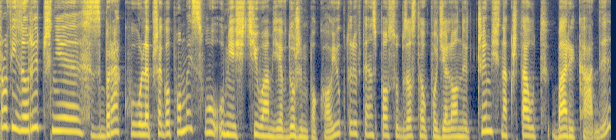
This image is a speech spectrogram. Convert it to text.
Prowizorycznie, z braku lepszego pomysłu, umieściłam je w dużym pokoju, który w ten sposób został podzielony czymś na kształt barykady,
